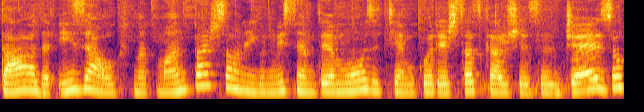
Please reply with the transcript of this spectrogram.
tāda izaugsme man personīgi un visiem tiem mūziķiem, kuri ir saskārušies ar džēzu.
